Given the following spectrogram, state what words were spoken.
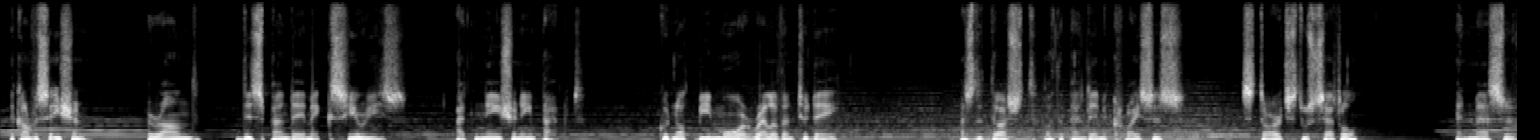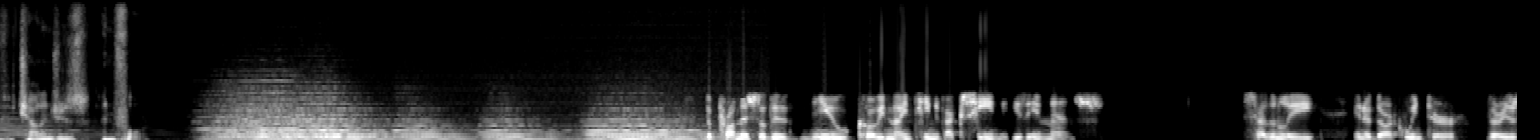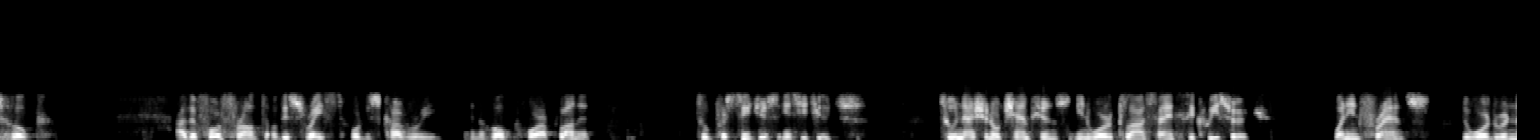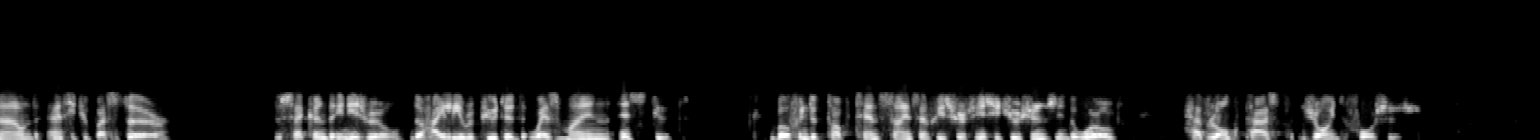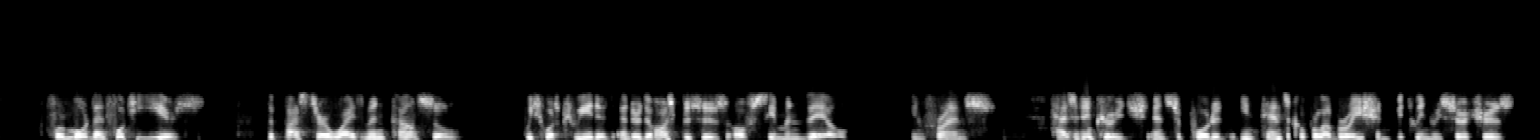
The conversation around this pandemic series at Nation Impact could not be more relevant today as the dust of the pandemic crisis starts to settle and massive challenges unfold. The promise of the new COVID 19 vaccine is immense. Suddenly, in a dark winter, there is hope. At the forefront of this race for discovery and hope for our planet, two prestigious institutes, two national champions in world class scientific research, one in France, the world renowned Institut Pasteur, the second in Israel, the highly reputed Weizmann Institute, both in the top 10 science and research institutions in the world, have long past joined forces. For more than 40 years, the Pasteur Weizmann Council, which was created under the auspices of Simone Veil in France, has encouraged and supported intense collaboration between researchers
